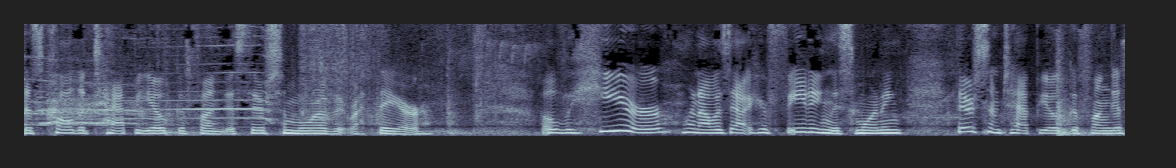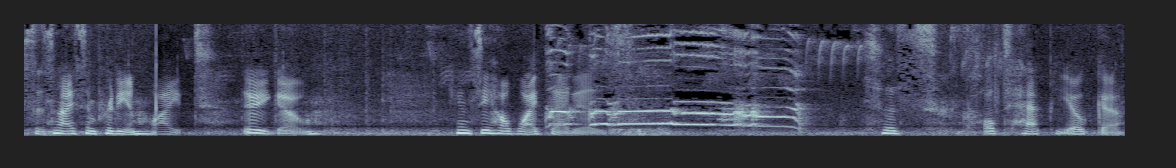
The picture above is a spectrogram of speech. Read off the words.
That's called a tapioca fungus. There's some more of it right there. Over here, when I was out here feeding this morning, there's some tapioca fungus that's nice and pretty and white. There you go. You can see how white that is. So it's called tapioca.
